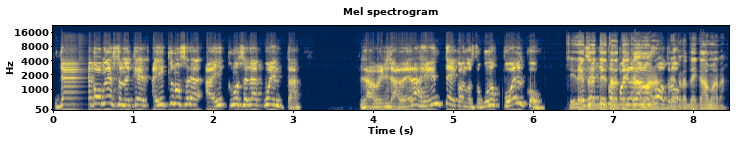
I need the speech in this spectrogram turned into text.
ya con eso no que, ahí, es que uno se da, ahí es que uno se da cuenta la verdadera gente cuando son unos puercos. Sí, detrás, de, cámara, detrás de cámara.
